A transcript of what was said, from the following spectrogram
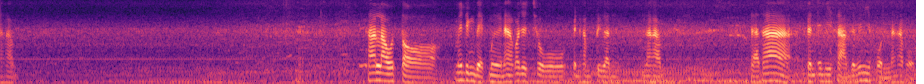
นะครับ ถ้าเราต่อไม่ดึงเบรกมือนะครับก็จะโชว์เป็นคำเตือนนะครับ แต่ถ้าเป็น MP3 จะไม่มีผลนะครับผม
